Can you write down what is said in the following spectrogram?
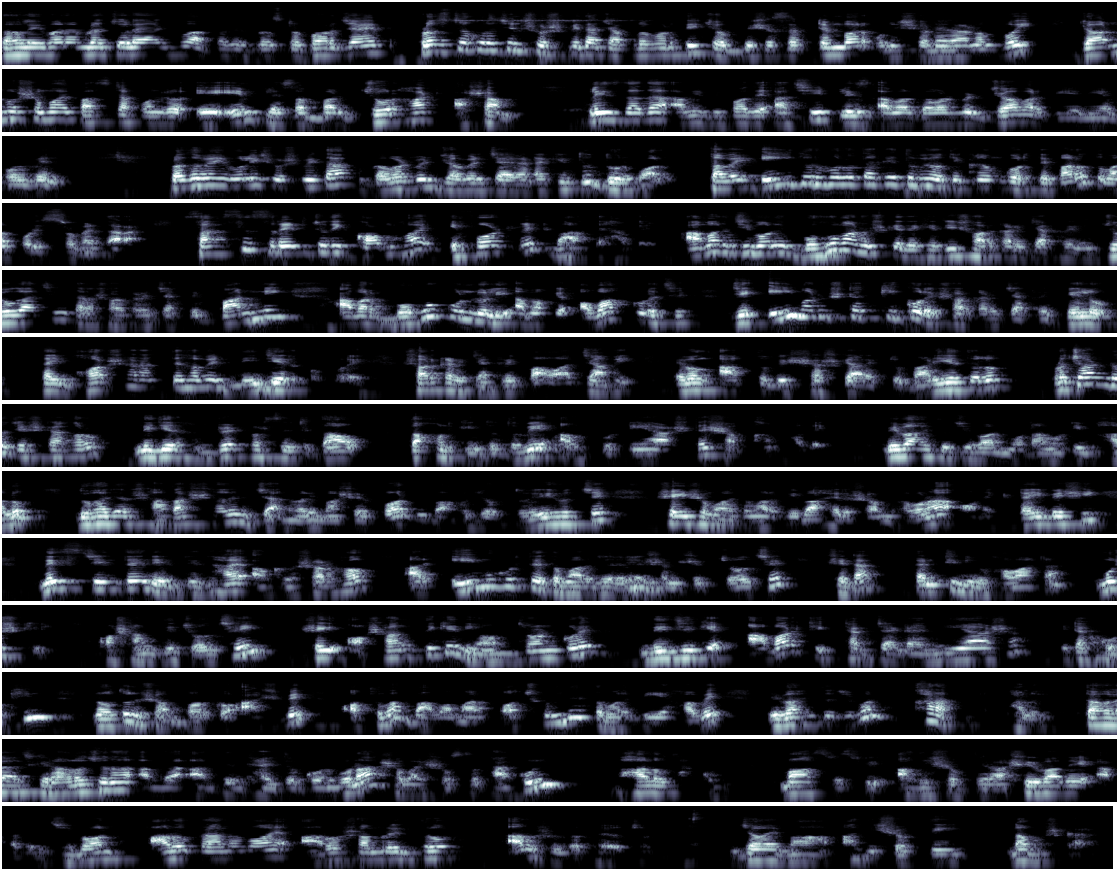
তাহলে এবার আমরা চলে আসব আপনাদের প্রশ্ন পর্যায়ে। প্রশ্ন করেছেন সুস্মিতা চক্রবর্তী, চব্বিশে সেপ্টেম্বর উনিশশো নিরানব্বই, জন্ম সময় পাঁচটা পনেরো A M place of birth Jorhat, Assam. Please দাদা, আমি বিপদে আছি প্লিজ আমার গভর্নমেন্ট জব আর বিয়ে নিয়ে বলবেন। প্রথমেই বলি সুস্মিতা গভর্নমেন্ট জবের জায়গাটা কিন্তু দুর্বল। তবে এই দুর্বলতাকে তুমি অতিক্রম করতে পারো তোমার পরিশ্রমের দ্বারা। সাকসেস রেট যদি কম হয় এফোর্ট রেট বাড়াতে হবে। আমার জীবনে বহু মানুষকে দেখেছি সরকারি চাকরির যোগ আছে তারা সরকারি চাকরি পাননি। আবার বহু কুণ্ডলী আমাকে অবাক করেছে যে এই মানুষটা কি করে সরকারি চাকরি পেল? তাই ভরসা রাখতে হবে নিজের উপরে সরকারি চাকরি পাওয়া যাবে এবং আত্মবিশ্বাসকে আরেকটু বাড়িয়ে তোলো। প্রচণ্ড চেষ্টা করো, নিজের হান্ড্রেড পার্সেন্ট দাও, তখন কিন্তু তুমি আউটপুট নিয়ে আসতে সক্ষম হবে। বিবাহিত জীবন মোটামুটি ভালো। দু সালের জানুয়ারি মাসের পর বিবাহ যোগ তৈরি হচ্ছে। সেই সময় তোমার বিবাহের সম্ভাবনা অনেকটাই বেশি। নিশ্চিন্তে, নির্দ্বিধায় অগ্রসর হও। আর এই মুহূর্তে তোমার যে রিলেশনশিপ চলছে, সেটা কন্টিনিউ হওয়াটা মুশকিল। অশান্তি চলছেই। সেই অশান্তিকে নিয়ন্ত্রণ করে নিজেকে আবার ঠিকঠাক জায়গায় নিয়ে আসা এটা কঠিন, নতুন সম্পর্ক আসবে অথবা বাবা মার পছন্দে তোমার বিয়ে হবে, বিবাহিত জীবন খারাপ নয়, ভালোই। তাহলে আজকের আলোচনা আমরা আর দীর্ঘায়িত করব না, সবাই সুস্থ থাকুন, ভালো থাকুন। মা শ্রী আদিশক্তির আশীর্বাদে আপনাদের জীবন আরও প্রাণময়, আরও সমৃদ্ধ, আরও সুন্দর হয়ে উঠুক। জয় মা আদিশক্তি, নমস্কার।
